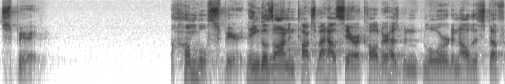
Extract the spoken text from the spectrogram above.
spirit a humble spirit. Then he goes on and talks about how Sarah called her husband Lord and all this stuff.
